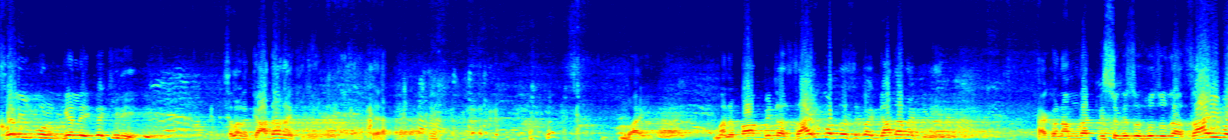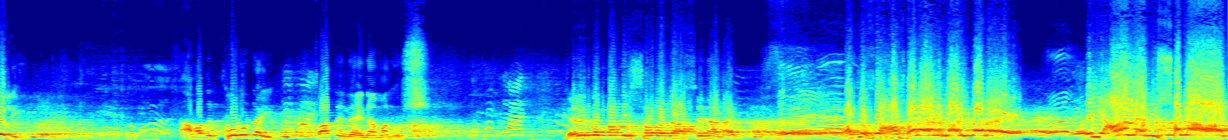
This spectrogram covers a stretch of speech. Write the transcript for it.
খলিলপুর গেলে কিরি ছেলের গাদা না কিরি ভাই মানে বাপ বিটা যাই করতেছে, কয় গাদা না কিরি এখন আমরা কিছু কিছু হুজুরা যাই বলি, আমাদের কোনোটাই পাতে নেয় না মানুষ। এরকম মানুষ সমাজে আসে না নাই? অথচ হাজারের ময়দানে এই আলেম সমাজ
